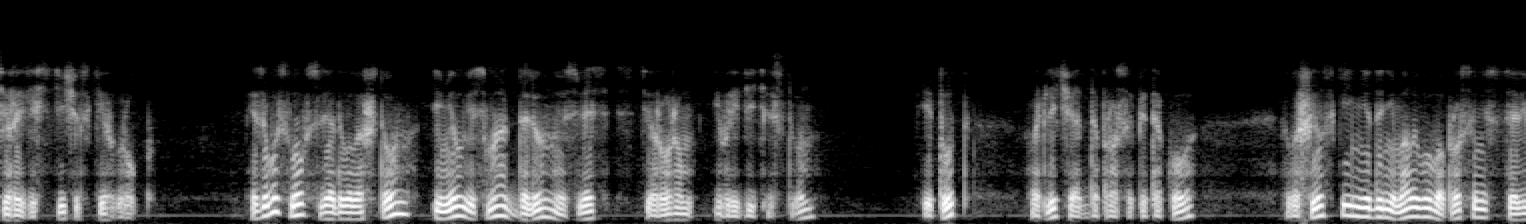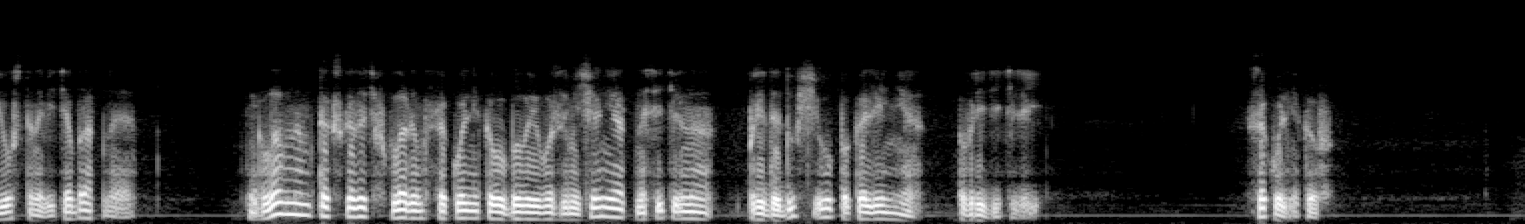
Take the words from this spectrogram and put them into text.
террористических групп. Из его слов следовало, что он имел весьма отдаленную связь с террором и вредительством. И тут, в отличие от допроса Пятакова, Вышинский не донимал его вопросами с целью установить обратное. Главным, так сказать, вкладом Сокольникова было его замечание относительно предыдущего поколения вредителей. Сокольников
